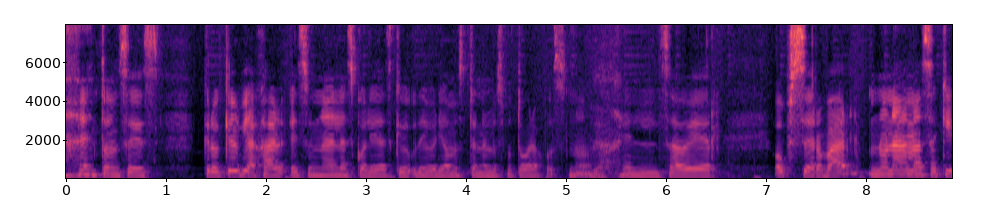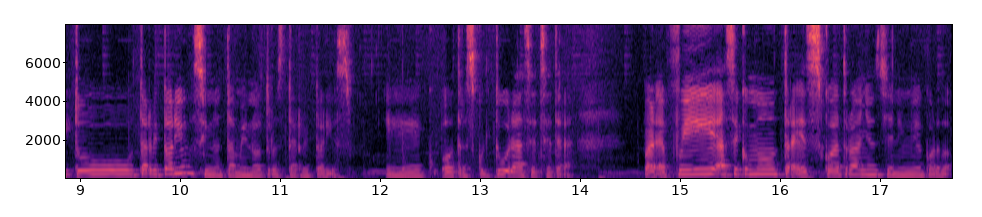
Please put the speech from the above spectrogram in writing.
Entonces, creo que el viajar es una de las cualidades que deberíamos tener los fotógrafos, ¿no? El saber observar, no nada más aquí tu territorio, sino también otros territorios, eh, otras culturas, etcétera. Fui hace como tres, cuatro años, ya ni me acuerdo,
